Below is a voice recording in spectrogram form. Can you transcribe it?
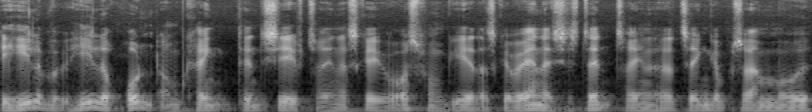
det hele, hele rundt omkring den cheftræner skal jo også fungere. Der skal være en assistenttræner, der tænker på samme måde.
